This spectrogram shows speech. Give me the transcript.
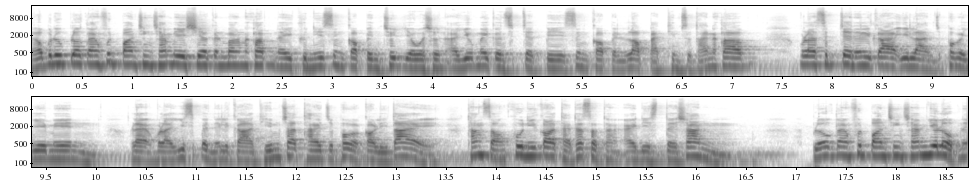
เราไปดูโปรแกรมฟุตบอลชิงแชมป์เอเชียกันบ้างนะครับ ในคืนนี้ซึ่งก็เป็นชุดเยาวชนอายุไม่เกิน 17 ปี ซึ่งก็เป็นรอบ 8 ทีมสุดท้ายนะครับ เวลา 17นาฬิกาอิหร่านจะพบกับเยเมน และเวลา 21นาฬิกาทีมชาติไทยจะพบกับเกาหลีใต้ ทั้ง 2 คู่นี้ก็ถ่ายทอดสดทาง ID Station โปรแกรมฟุตบอลชิงแชมป์ยุโรปใน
